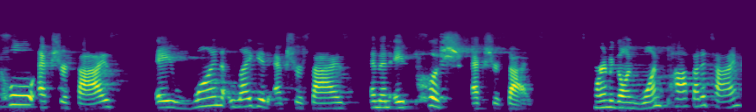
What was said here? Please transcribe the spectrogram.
pull exercise, a one-legged exercise, and then a push exercise. We're gonna be going one pop at a time,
